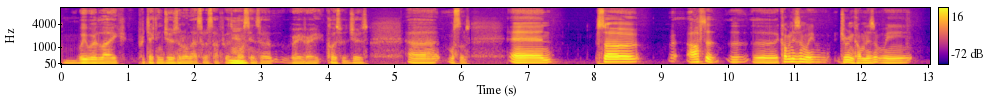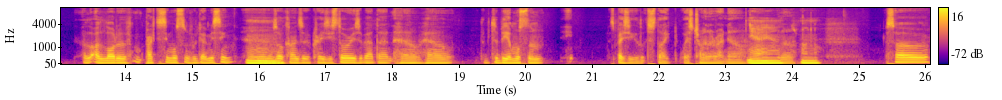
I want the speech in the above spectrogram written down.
Mm. we were like protecting Jews and all that sort of stuff because Yeah. Bosnians are very, very close with Jews, uh, Muslims. And so after the, the communism, we, during communism, we a, lot of practicing Muslims would go missing. And there was Mm. all kinds of crazy stories about that, how, how to, be a Muslim, it's basically just like West China right now. Yeah, yeah. You know. So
